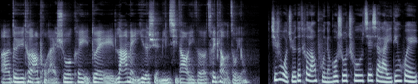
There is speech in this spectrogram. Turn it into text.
呃，对于特朗普来说，可以对拉美裔的选民起到一个催票的作用。其实我觉得特朗普能够说出接下来一定会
